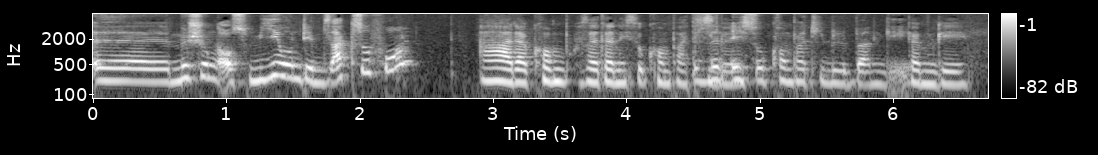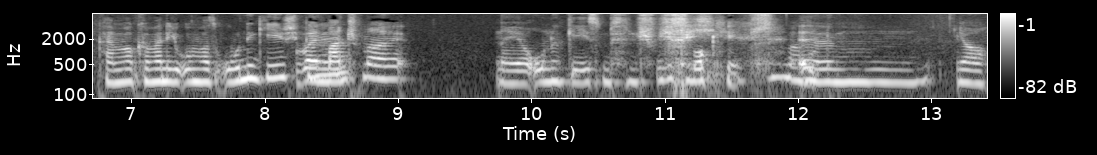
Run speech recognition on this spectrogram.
äh, Mischung aus mir und dem Saxophon. Ah, da kommt, seid ihr nicht so kompatibel. Sind nicht so kompatibel beim G. beim G. Können wir, können wir nicht irgendwas ohne G spielen? Weil manchmal, naja, ohne G ist ein bisschen schwierig. Okay. Ähm, ja,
